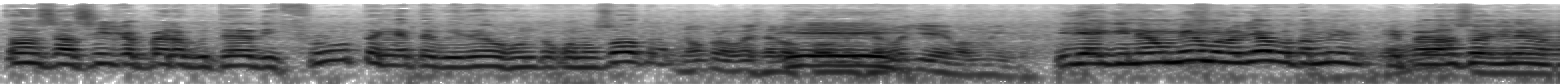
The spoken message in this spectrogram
Entonces así yo espero que ustedes disfruten este video junto con nosotros. No, pero se lo Y- come, se lo lleva, mira. Y el guineo mío me lo llevo también, el pedazo de guineo.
